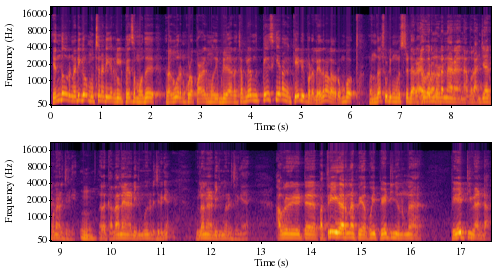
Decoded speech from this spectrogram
எந்த ஒரு நடிகரும் முச்ச நடிகர்கள் பேசும்போது ரகுவரன் கூட பழகும் போது இப்படிலாம் இருந்துச்சு. அப்படிலாம் இருந்து பேசியே நாங்கள் கேள்விப்படலை. எதனால்? அவர் ரொம்ப வந்தால் ஷூட்டிங் முடிச்சுட்டு ரகுவரனோட நான் ஒரு அஞ்சாறு படம் நடிச்சிருக்கேன். அதாவது கதாநாயகன் நடிக்கும்போது நடிச்சிருக்கேன் வில்லன் நடிக்கும்போது நடிச்சிருக்கேன். அவர்கிட்ட பத்திரிகைக்காரனா பே- போய் பேட்டின்னு சொன்னோம்னா பேட்டி வேண்டாம்.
